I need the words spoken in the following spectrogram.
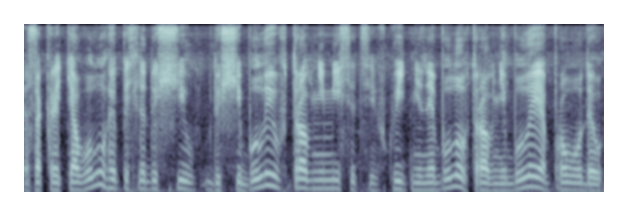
закриття вологи після дощів. Дощі були в травні місяці, в квітні не було, в травні були. Я проводив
